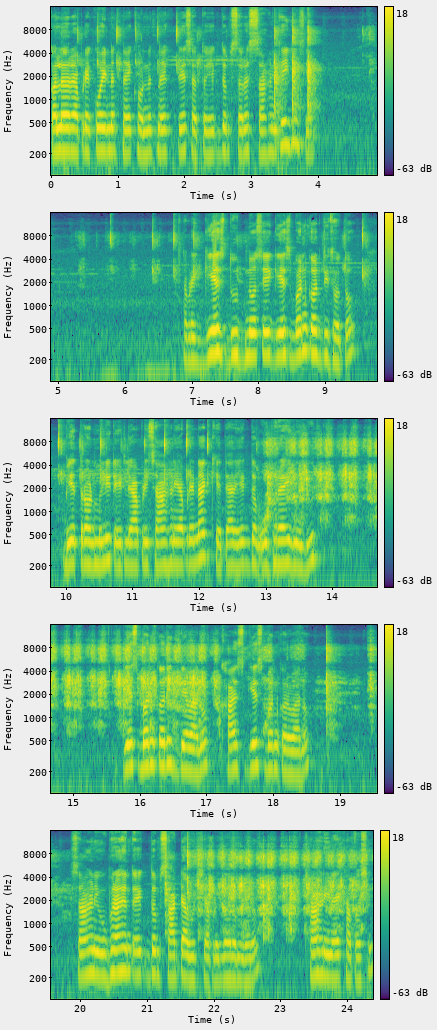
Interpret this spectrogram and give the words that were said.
કલર આપણે કોઈ નથી નાખ્યો નથી નાખ્યો પ્રેશર તો એકદમ સરસ સાહણી થઈ ગઈ છે. આપણે ગેસ દૂધનો છે ગેસ બંધ કરી દીધો હતો. બે ત્રણ મિનિટ એટલે આપણી સાહણી આપણે નાખીએ ત્યારે એકદમ ઉભરાયેલું દૂધ. ગેસ બંધ કરી જ દેવાનો, ખાસ ગેસ બંધ કરવાનો. સાહણી ઉભરાશે ને તો એકદમ સાટા ઉઠશે આપણે ગરમ ગરમ. સાહણી નાખ્યા પછી.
